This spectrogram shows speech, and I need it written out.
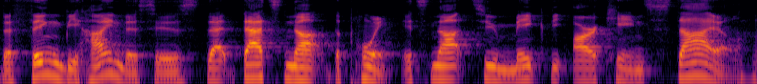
the thing behind this is that that's not the point. It's not to make the Arcane style. Mm-hmm.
